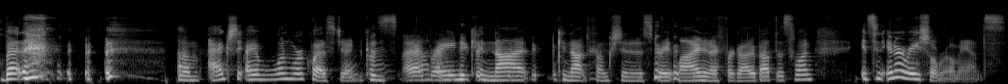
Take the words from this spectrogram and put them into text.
but um, actually, I have one more question That's fine. because I my don't have brain anything. cannot cannot function in a straight line, and I forgot about this one. It's an interracial romance,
